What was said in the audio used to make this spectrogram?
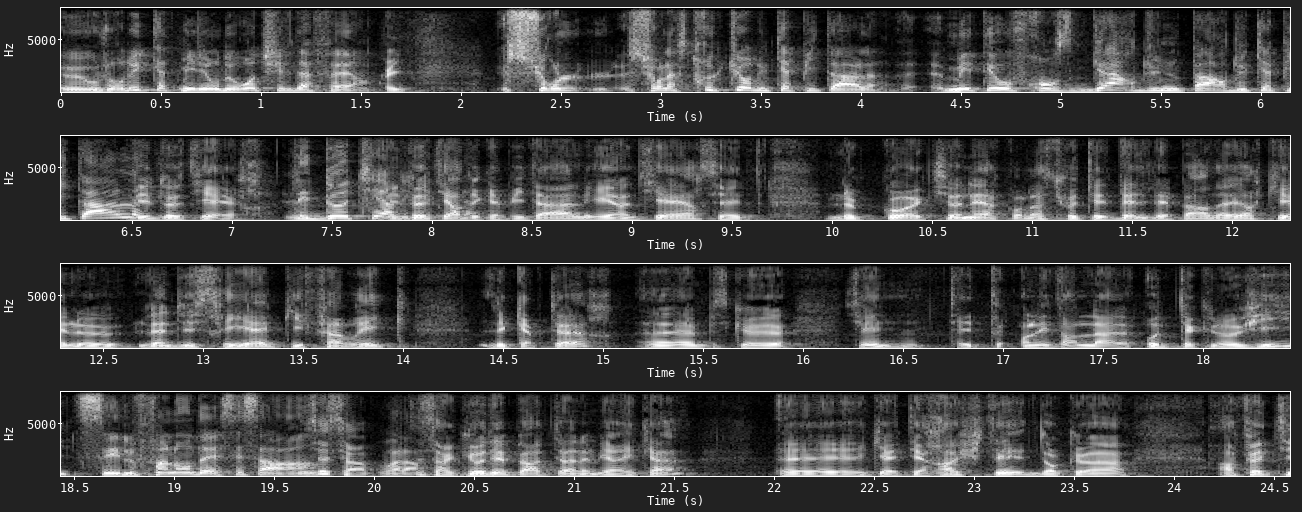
aujourd'hui 4 millions d'euros de chiffre d'affaires. Oui. Sur, sur la structure du capital, Météo France garde une part du capital? Les deux tiers. Les deux tiers Les deux tiers du capital. Et un tiers, c'est le coactionnaire qu'on a souhaité dès le départ, d'ailleurs, qui est l'industriel qui fabrique les capteurs, euh, puisque on est dans la haute technologie. C'est le finlandais, c'est ça hein? C'est ça. Voilà. C'est ça, qui au départ était un américain, et qui a été racheté. Donc, euh, en fait,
